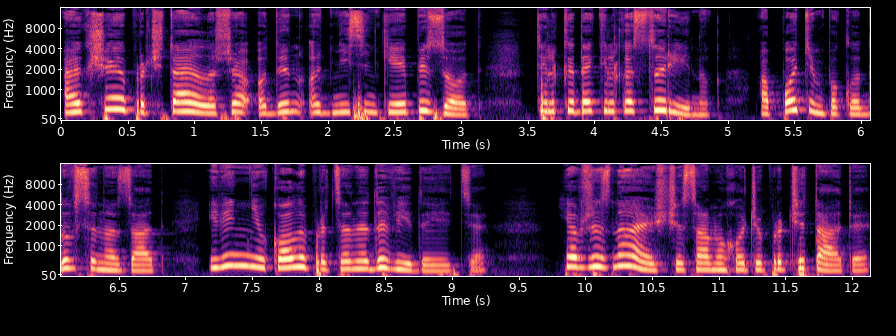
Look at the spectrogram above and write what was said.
А якщо я прочитаю лише один однісінький епізод, тільки декілька сторінок, а потім покладу все назад, і він ніколи про це не довідається. Я вже знаю, що саме хочу прочитати.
